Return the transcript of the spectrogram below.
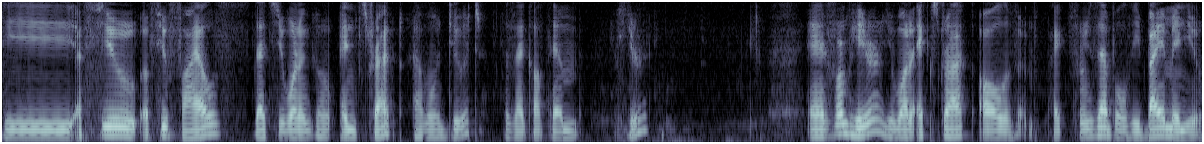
the a few a few files that you want to go extract. I won't do it because I got them here. And from here, you want to extract all of them. Like, for example, the buy menu.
